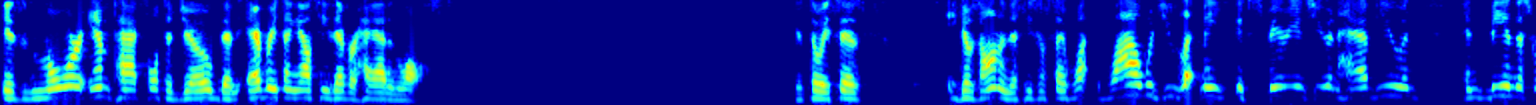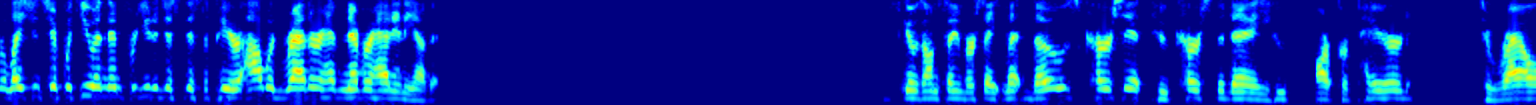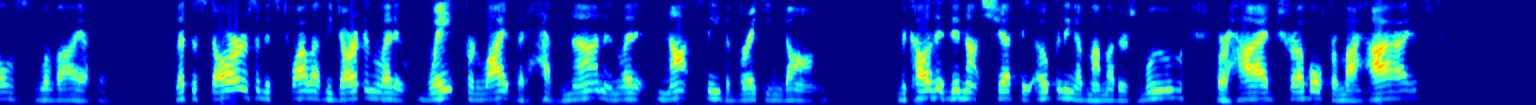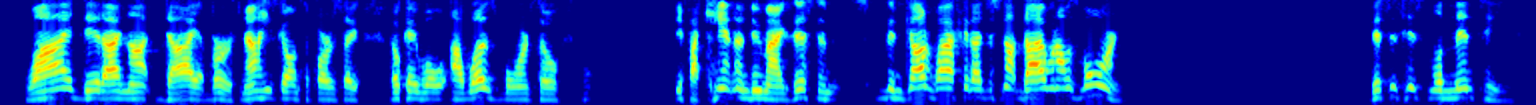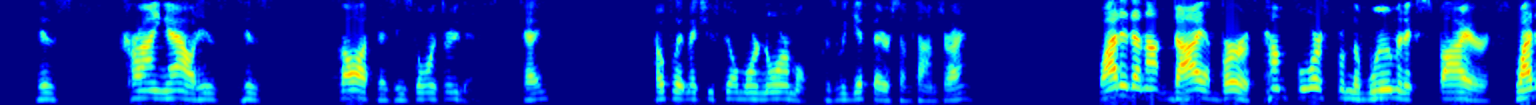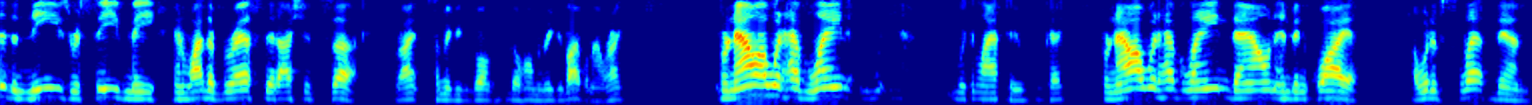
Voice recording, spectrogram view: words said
is more impactful to Job than everything else he's ever had and lost. And so he says, he goes on in this, he's going to say, why, why would you let me experience you and have you and, and be in this relationship with you and then for you to just disappear? I would rather have never had any of it. This goes on to say in verse 8, Let those curse it who curse the day, who are prepared to rouse Leviathan. Let the stars of its twilight be darkened. Let it wait for light but have none, and let it not see the breaking dawn. Because it did not shut the opening of my mother's womb, or hide trouble from my eyes. Why did I not die at birth? Now he's gone so far as to say, okay, well, I was born, so if I can't undo my existence, then God, why could I just not die when I was born? This is his lamenting, his crying out, his, his thoughts as he's going through this. Okay? Hopefully it makes you feel more normal because we get there sometimes, right? Why did I not die at birth, come forth from the womb and expire? Why did the knees receive me, and why the breast that I should suck? right? Some of you can go, go home and read your Bible now, right? For now I would have lain, we can laugh too, okay? For now I would have lain down and been quiet. I would have slept then.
